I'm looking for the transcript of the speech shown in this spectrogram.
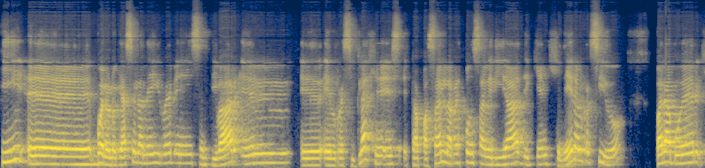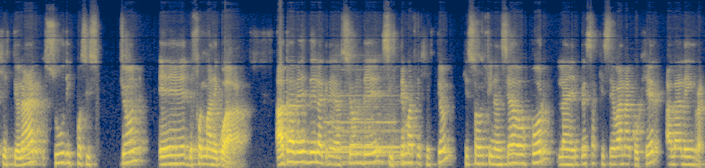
Y eh, bueno, lo que hace la ley REP es incentivar el, eh, el reciclaje, es pasar la responsabilidad de quien genera el residuo para poder gestionar su disposición eh, de forma adecuada, a través de la creación de sistemas de gestión que son financiados por las empresas que se van a acoger a la ley REP.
